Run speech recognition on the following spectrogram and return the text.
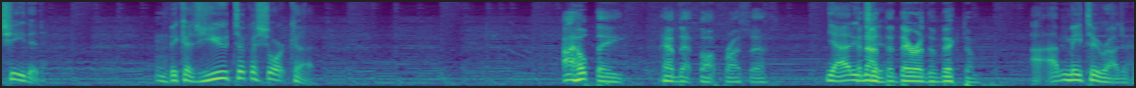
cheated, hmm. because you took a shortcut. I hope they have that thought process, Yeah, I do and too. not that they're the victim. I, I- me too, Roger.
